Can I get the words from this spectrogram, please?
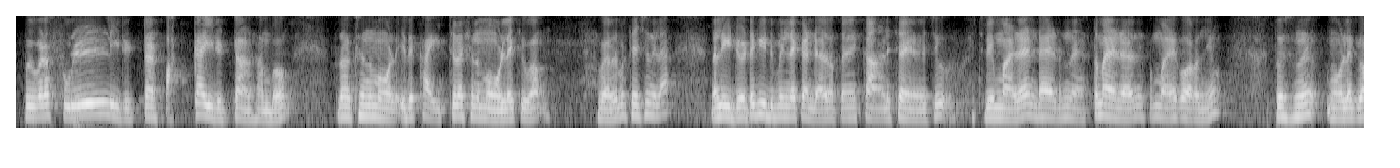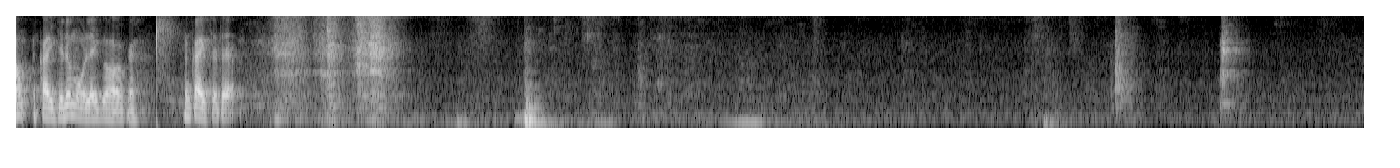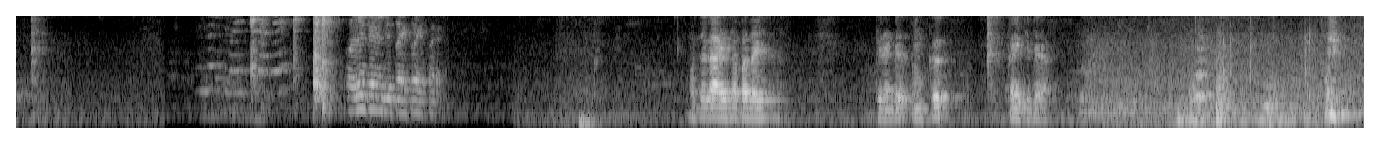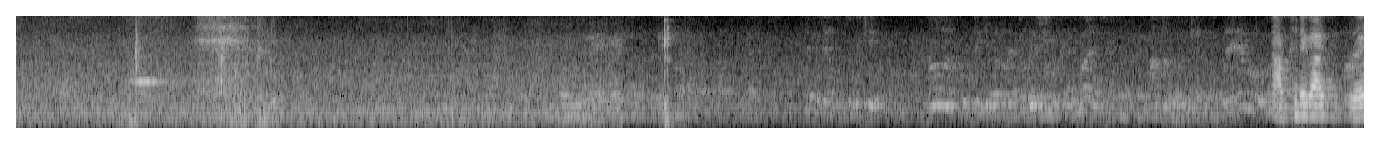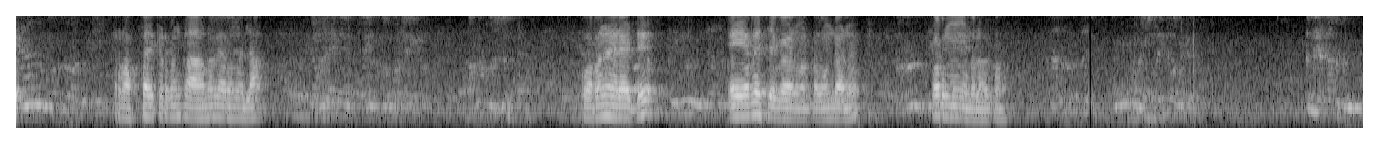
അപ്പോൾ ഇവിടെ ഫുൾ ഇരുട്ടാണ് പക്ക ഇരുട്ടാണ് സംഭവം. അപ്പോൾ ഒന്ന് മോൾ ഇത് കഴിച്ച ലക്ഷം ഒന്ന് മുകളിലേക്ക് പോവാം. വേറെ പ്രത്യേകിച്ചൊന്നുമില്ല. നല്ല ഇടിയോട്ടൊക്കെ ഇടിമിന്നലൊക്കെ ഉണ്ടായിരുന്നു. അപ്പോൾ ഞാൻ കാണിച്ചതിന് വെച്ചു ഇച്ചിരി മഴ ഉണ്ടായിരുന്നു. നേരത്തെ മഴ ഉണ്ടായിരുന്നു. ഇപ്പം മഴ കുറഞ്ഞു. അപ്പോൾ ഒന്ന് മുകളിലേക്ക് പോകാം കഴിച്ചിട്ട് മുകളിലേക്ക് പോകാം ഓക്കെ. ഞാൻ കഴിച്ചോട്ടെ. ഓക്കെ കാഴ്ച അപ്പോൾ അതെ ഇത്തിരിണ്ട് നമുക്ക് കഴിച്ചിട്ട് തരാം കാഴ്ച ഇത് റഫായി കിടക്കാൻ കാരണം വേറെ ഒന്നല്ല കുറേ നേരമായിട്ട് എയർ വെച്ചേക്കായിരുന്നു. നോക്കാം അതുകൊണ്ടാണ് തുറന്നും another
